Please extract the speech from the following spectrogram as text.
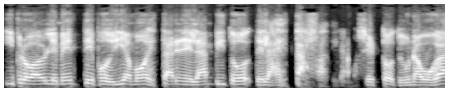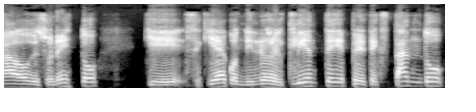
y probablemente podríamos estar en el ámbito de las estafas, digamos, ¿cierto? De un abogado deshonesto que se queda con dinero del cliente pretextando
